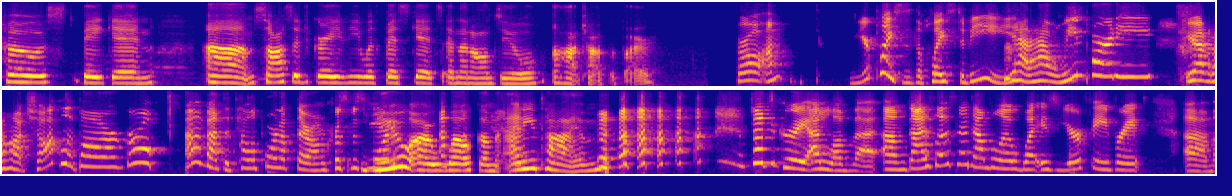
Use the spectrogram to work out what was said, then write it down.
toast, bacon, um, sausage gravy with biscuits, and then I'll do a hot chocolate bar. Girl, I'm your place is the place to be. You had a Halloween party. You're having a hot chocolate bar. Girl, I'm about to teleport up there on Christmas morning. You are welcome anytime. That's great. I love that. Um, guys, let us know down below what is your favorite um,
